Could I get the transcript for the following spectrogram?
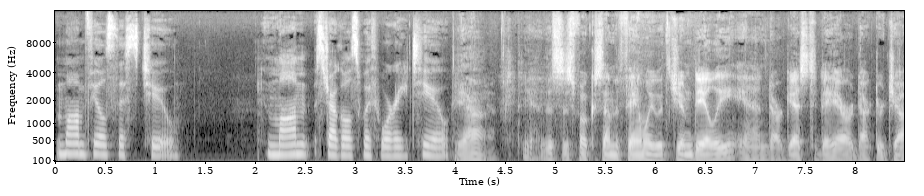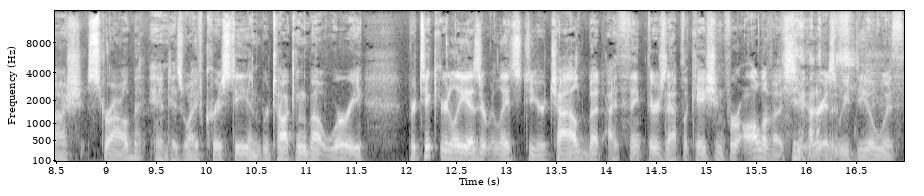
mom feels this too. Mom struggles with worry too. Yeah. Yeah, this is Focus on the Family with Jim Daly, and our guests today are Dr. Josh Straub and his wife Christi, and we're talking about worry, particularly as it relates to your child, but I think there's application for all of us here as we deal with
